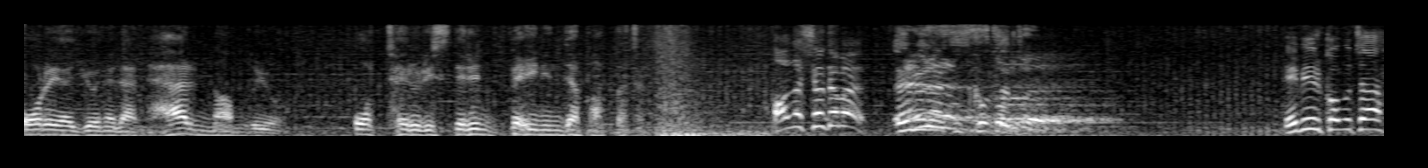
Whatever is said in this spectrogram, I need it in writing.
oraya yönelen her namluyu o teröristlerin beyninde patlatın. Anlaşıldı mı? Emredersiniz komutanım. Emir komuta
